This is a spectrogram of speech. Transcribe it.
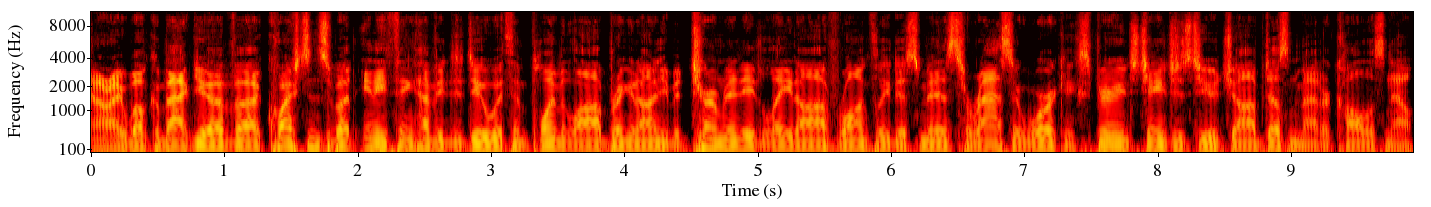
All right, welcome back. You have uh, questions about anything having to do with employment law, bring it on. You've been terminated, laid off, wrongfully dismissed, harassed at work, experience changes to your job, doesn't matter. Call us now.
